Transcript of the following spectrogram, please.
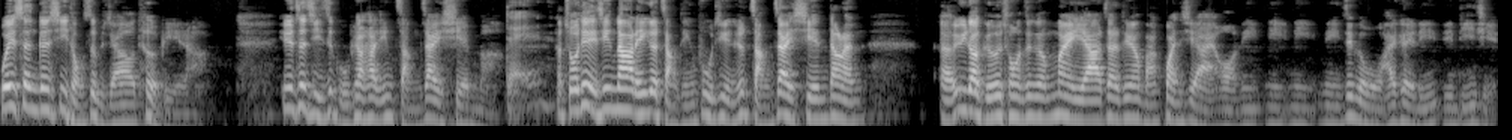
威盛跟系统是比较特别啦，因为这几只股票它已经涨在先嘛。对。那昨天已经拉了一个涨停附近，就涨在先。当然，呃，遇到隔日冲的这个卖压，在这个地方把它灌下来哦，你你你你这个我还可以理理理解。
